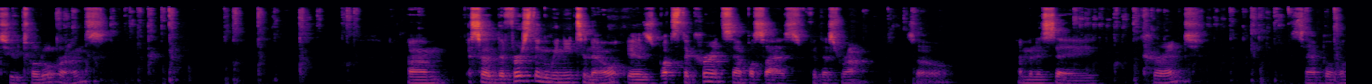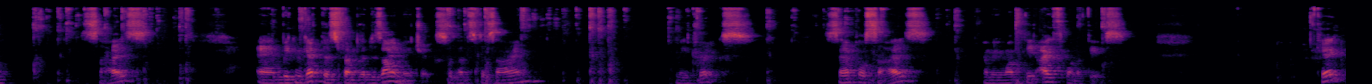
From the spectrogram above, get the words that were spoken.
to total runs, um, so the first thing we need to know is what's the current sample size for this run. So I'm going to say current sample size, and we can get this from the design matrix. So that's design matrix sample size, and we want the ith one of these. Okay,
